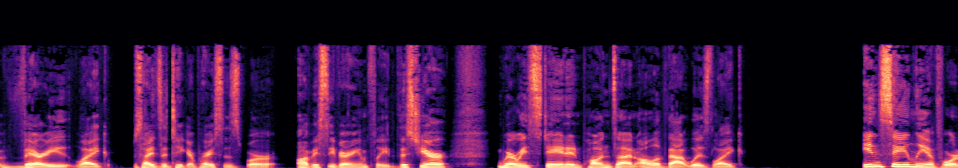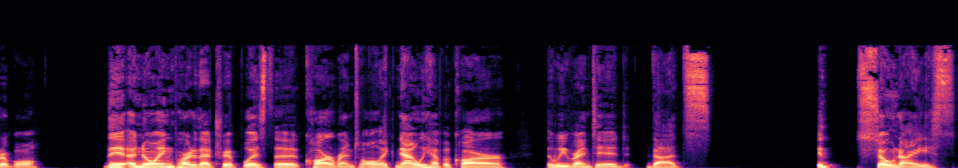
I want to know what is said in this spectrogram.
very like, besides the ticket prices were obviously very inflated this year. Where we stayed in Ponza and all of that was like insanely affordable the annoying part of that trip was the car rental. Like now we have a car that we rented that's it's so nice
